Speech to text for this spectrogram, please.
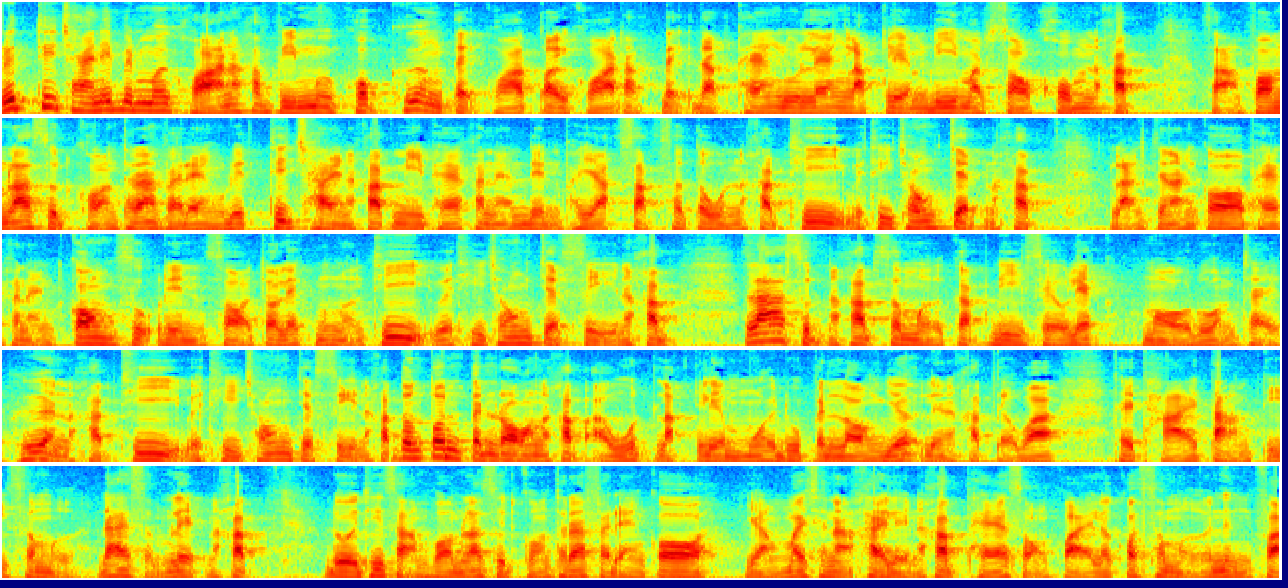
ฤทธิ์ที่ชัยนี่เป็นมวยขวานะครับฝีมือครบเครื่องเตะขวาต่อยขวาดักเตะดักแทงรุนแรงหลักเหลี่ยมดีมัดศอกคมนะครับสามฟอร์มล่าสุดของทางด้านฝ่ายแดงฤทธิ์ที่ชัยนะครับมีแพ้คะแนนเด่นพยักศักสตูลนะครับที่เวทีช่อง7นะครับหลังจากนั้นก็แพ้คะแนนก้องสุรินสอจอเล็กเมืองนนท์ที่เวทีช่อง7สีนะครับล่าสุดนะครับเสมอกับดีเซลเล็กมอรวมใจเพื่อนนะครับที่เวทีช่อง7สีนะครับต้นๆเป็นรองนะครับอาวุธหลักเหลี่ยมมวยดูเป็นรองเยอะเลยนะครับแต่ว่าท้ายๆตามตีเสมอได้สำเร็จนะครับโดยที่ 3 ฟอร์มล่าสุดของทางด้าฝ่ายแดงก็ยังไม่ชนะใครเลยนะครับ แพ้ 2 ไฟแล้วก็เสมอ 1 ไฟ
